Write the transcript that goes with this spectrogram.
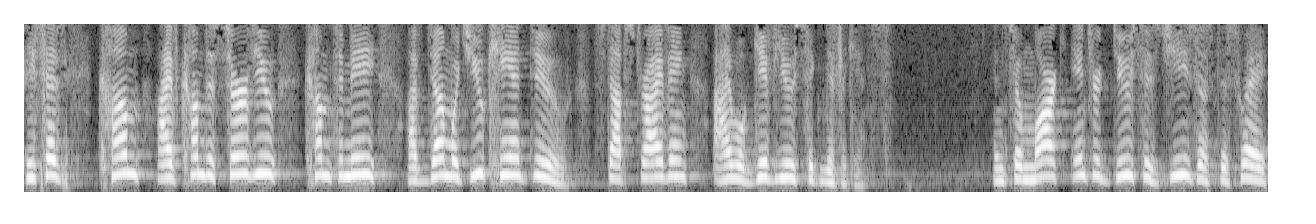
He says, Come, I've come to serve you. Come to me. I've done what you can't do. Stop striving. I will give you significance. And so Mark introduces Jesus this way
